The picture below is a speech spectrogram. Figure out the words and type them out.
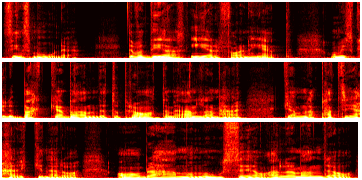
sin smorde. Det var deras erfarenhet. Om vi skulle backa bandet och prata med alla de här gamla patriarkerna då. Abraham och Mose och alla de andra. Och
